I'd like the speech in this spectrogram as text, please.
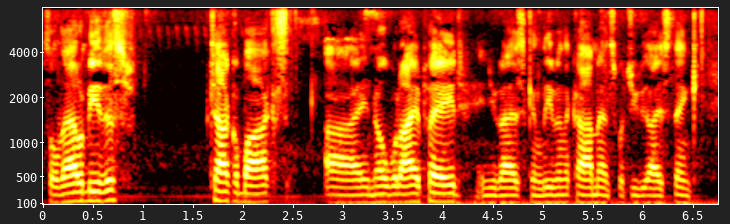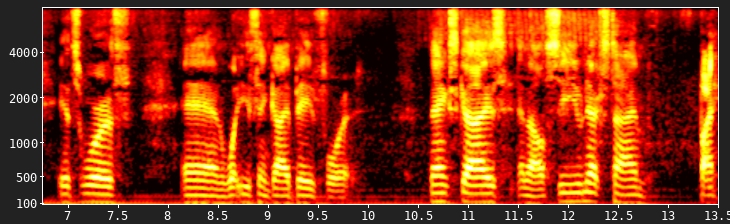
So that'll be this tackle box. I know what I paid, and you guys can leave in the comments what you guys think it's worth and what you think I paid for it. Thanks, guys, and I'll see you next time. Bye.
